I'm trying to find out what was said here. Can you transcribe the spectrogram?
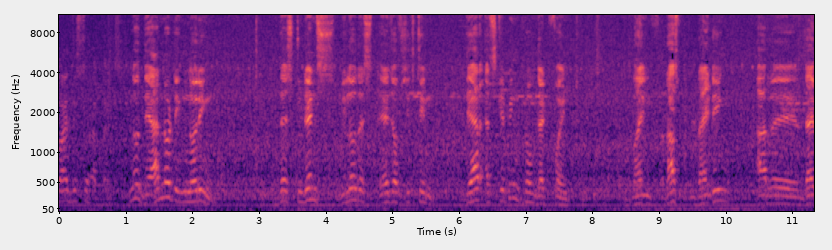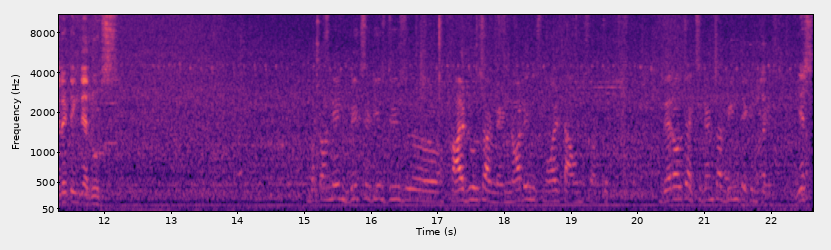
Why this so happens? No, they are not ignoring. The students below the age of 16, they are escaping from that point while riding or uh, diverting their routes. But only in big cities these uh, hard rules are made, not in small towns or cities. There also accidents are being taken place. Yes,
